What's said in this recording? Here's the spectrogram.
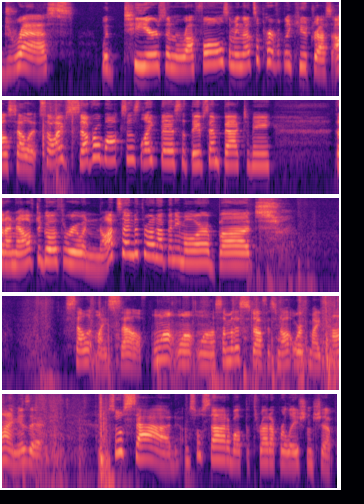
dress with tears and ruffles. I mean, that's a perfectly cute dress. I'll sell it. So I have several boxes like this that they've sent back to me that I now have to go through and not send a thredUP anymore, but sell it myself. Wah, wah, wah. Some of this stuff is not worth my time, is it? I'm so sad. I'm so sad about the thredUP relationship.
